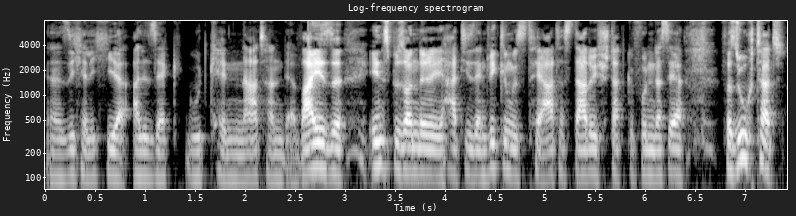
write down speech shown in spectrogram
äh, sicherlich hier alle sehr gut kennen, Nathan der Weise. Insbesondere hat diese Entwicklung des Theaters dadurch stattgefunden, dass er versucht hat,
